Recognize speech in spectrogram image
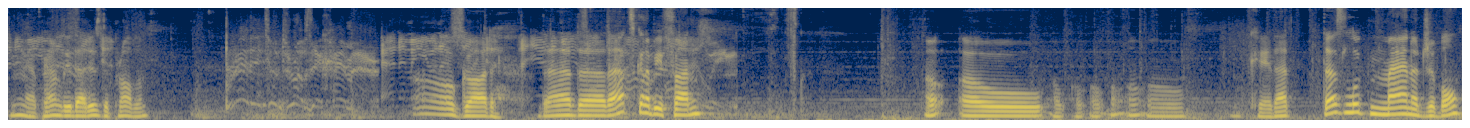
Hmm, apparently that is the problem. Ready to drop the hammer. Oh god, that uh, that's gonna be fun. Oh oh oh oh oh oh oh. Okay, that does look manageable,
